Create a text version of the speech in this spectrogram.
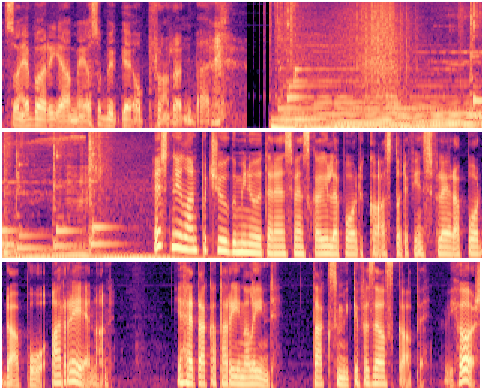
som jag börjar med och så bygger jag upp från rönnbären. Östnyland på 20 minuter är en Svenska Yle-podcast och det finns flera poddar på arenan. Jag heter Katarina Lind. Tack så mycket för sällskapet. Vi hörs!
